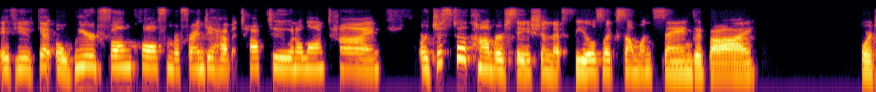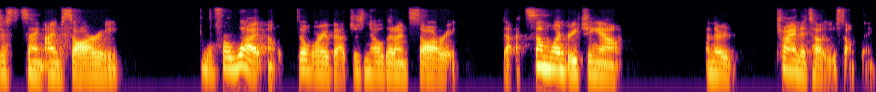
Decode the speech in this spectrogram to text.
if you get a weird phone call from a friend you haven't talked to in a long time, or just a conversation that feels like someone's saying goodbye, or just saying, I'm sorry. Well, for what? Oh, don't worry about it. Just know that I'm sorry. That's someone reaching out and they're trying to tell you something.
